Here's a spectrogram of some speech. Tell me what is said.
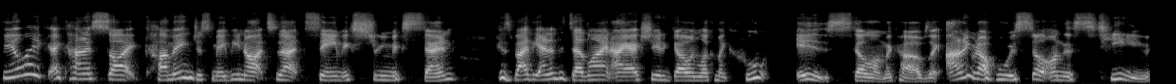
feel like I kind of saw it coming, just maybe not to that same extreme extent. Because by the end of the deadline, I actually had to go and look. I'm like, who is still on the Cubs? Like, I don't even know who is still on this team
